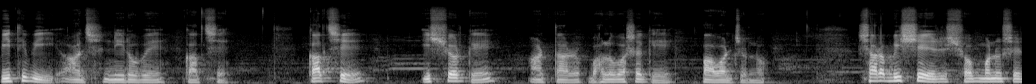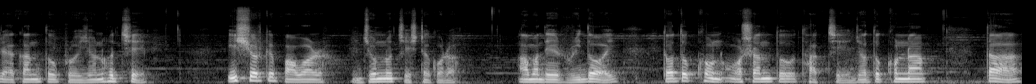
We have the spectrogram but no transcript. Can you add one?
পৃথিবী আজ নীরবে কাঁদছে। কাঁদছে ঈশ্বরকে আর তার ভালোবাসাকে পাওয়ার জন্য। সারা বিশ্বের সব মানুষের একান্ত প্রয়োজন হচ্ছে ঈশ্বরকে পাওয়ার জন্য চেষ্টা করা। আমাদের হৃদয় ততক্ষণ অশান্ত থাকছে, যতক্ষণ না তা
